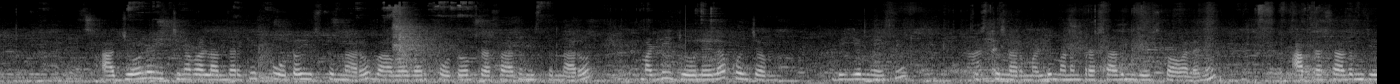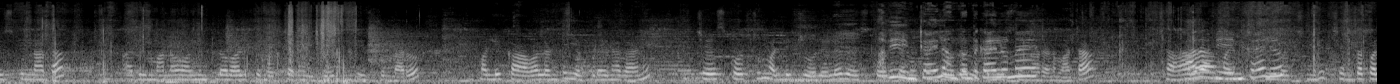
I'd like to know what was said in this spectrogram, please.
ఆ జోలో ఇచ్చిన వాళ్ళందరికీ ఫోటో ఇస్తున్నారు. బాబా గారి ఫోటో ప్రసాదం ఇస్తున్నారు. మళ్ళీ జోలేలో కొంచెం బియ్యం వేసి ఇస్తున్నారు. మళ్ళీ మనం ప్రసాదం చేసుకోవాలని. ఆ ప్రసాదం చేసుకున్నాక అది మనం ఇంట్లో వాళ్ళు తినొచ్చని ఉద్దేశం తీసుకున్నారు. మళ్ళీ కావాలంటే ఎప్పుడైనా కానీ చేసుకోవచ్చు. మళ్ళీ జోలీలో వేసుకోవచ్చు? అనమాట చాలా వచ్చింది. చింతపల్లి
